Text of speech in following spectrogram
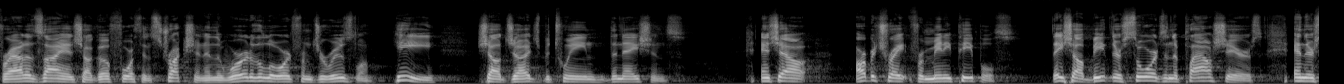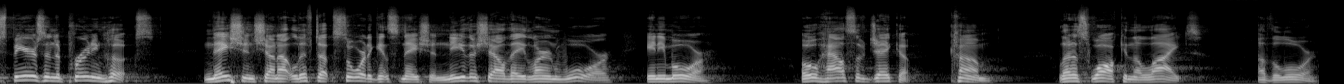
For out of Zion shall go forth instruction, and the word of the Lord from Jerusalem. He shall judge between the nations, and shall arbitrate for many peoples. They shall beat their swords into plowshares, and their spears into pruning hooks. Nation shall not lift up sword against nation, neither shall they learn war anymore. O house of Jacob, come, let us walk in the light of the Lord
